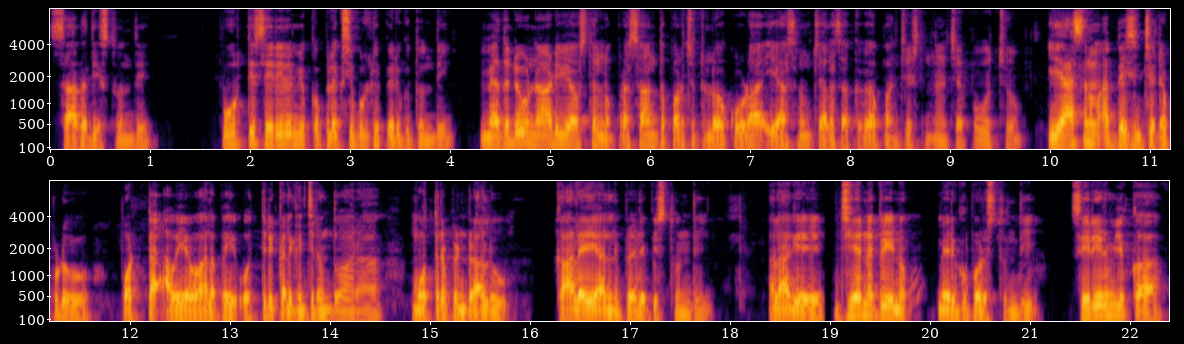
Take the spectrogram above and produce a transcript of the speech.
సాగదీస్తుంది. పూర్తి శరీరం యొక్క ఫ్లెక్సిబిలిటీ పెరుగుతుంది. మెదడు నాడి వ్యవస్థలను ప్రశాంతపరచుటలో కూడా ఈ ఆసనం చాలా చక్కగా పనిచేస్తుందని చెప్పవచ్చు. ఈ ఆసనం అభ్యసించేటప్పుడు పొట్ట అవయవాలపై ఒత్తిడి కలిగించడం ద్వారా మూత్రపిండాలు కాలేయాలను ప్రేరేపిస్తుంది. అలాగే జీర్ణక్రియను మెరుగుపరుస్తుంది. శరీరం యొక్క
